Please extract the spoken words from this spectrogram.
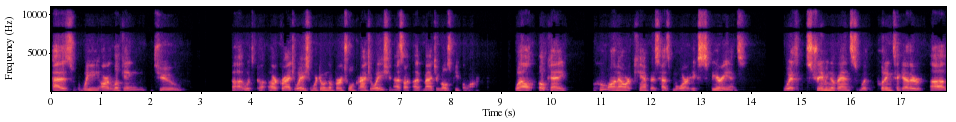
as we are looking to uh, with our graduation, we're doing a virtual graduation, as I, I imagine most people are. Well, okay, who on our campus has more experience with streaming events, with putting together uh,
